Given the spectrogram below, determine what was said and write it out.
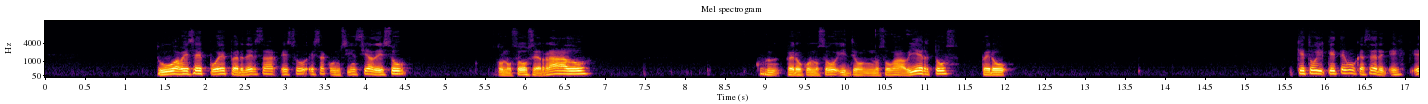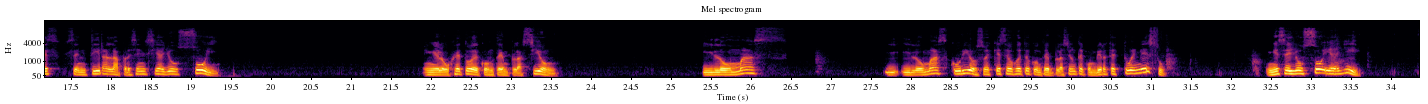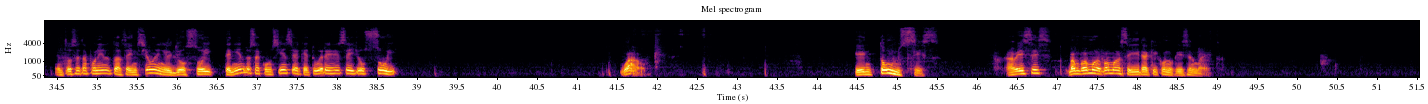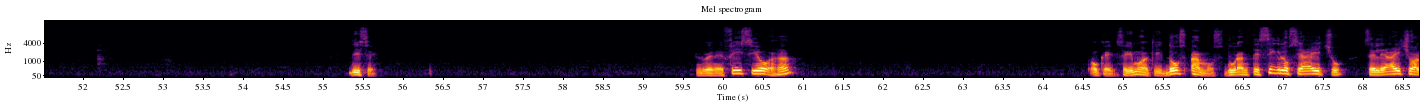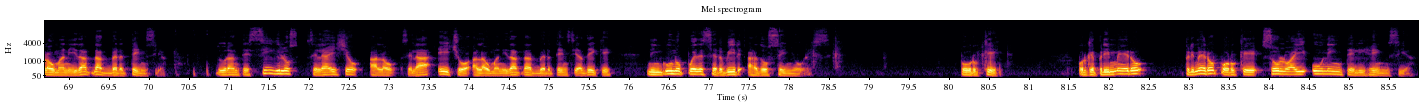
Tú a veces puedes perder esa, esa conciencia de eso con los ojos cerrados, pero con los, ojos, y con los ojos abiertos, pero ¿qué, estoy, tengo que hacer? Es, sentir a la presencia yo soy en el objeto de contemplación. Y lo más y, lo más curioso es que ese objeto de contemplación te conviertes tú en eso, en ese yo soy allí. Entonces estás poniendo tu atención en el yo soy, teniendo esa conciencia de que tú eres ese yo soy. Wow. Entonces, a veces, vamos, vamos, a seguir aquí con lo que dice el maestro. Dice, El beneficio, ajá. Ok, seguimos aquí. Dos amos. Durante siglos se ha hecho, se le ha hecho a la humanidad la advertencia. Durante siglos se le ha hecho a la, se le ha hecho a la humanidad la advertencia de que ninguno puede servir a dos señores. ¿Por qué? Porque primero, primero porque solo hay una inteligencia,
